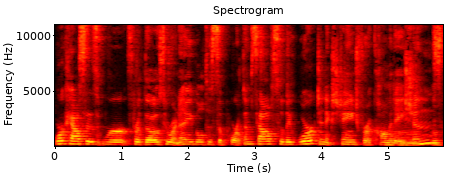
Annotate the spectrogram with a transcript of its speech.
Workhouses were for those who were unable to support themselves, so they worked in exchange for accommodations.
